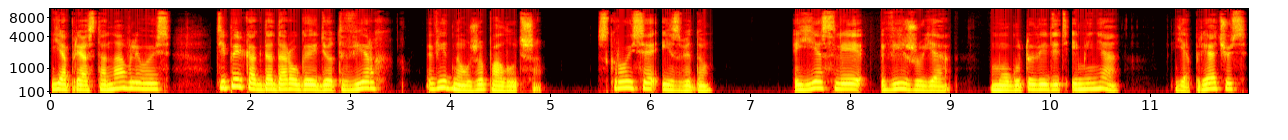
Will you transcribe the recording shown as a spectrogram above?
Я приостанавливаюсь. Теперь, когда дорога идет вверх, видно уже получше. Скройся из виду. Если вижу я, могут увидеть и меня. Я прячусь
